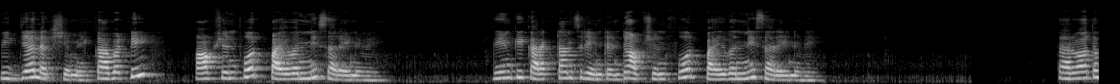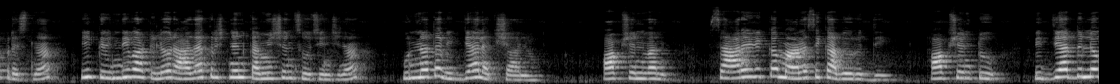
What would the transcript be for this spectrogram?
విద్యా లక్ష్యమే. కాబట్టి ఆప్షన్ ఫోర్ పైవన్నీ సరైనవే. దీనికి కరెక్ట్ ఆన్సర్ ఏంటంటే ఆప్షన్ ఫోర్ పైవన్నీ సరైనవే. తర్వాత ప్రశ్న ఈ క్రింది వాటిలో రాధాకృష్ణన్ కమిషన్ సూచించిన ఉన్నత విద్యా లక్ష్యాలు. ఆప్షన్ వన్ శారీరక మానసిక అభివృద్ధి. ఆప్షన్ టూ విద్యార్థుల్లో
